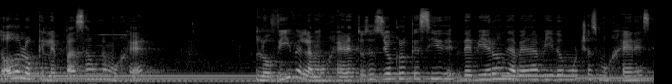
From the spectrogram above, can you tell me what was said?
todo lo que le pasa a una mujer, lo vive la mujer. Entonces yo creo que sí debieron de haber habido muchas mujeres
